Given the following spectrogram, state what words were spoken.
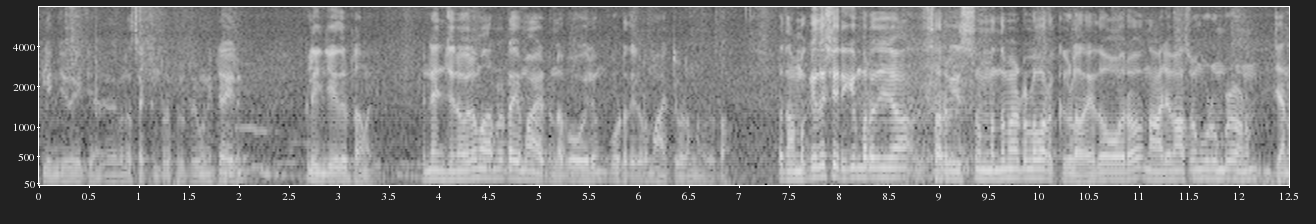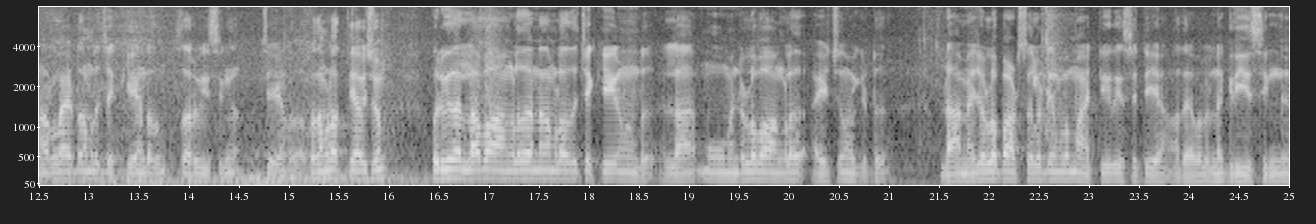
ക്ലീൻ ചെയ്ത് കയറ്റിയാൽ അതേപോലെ സെക്കൻഡറി ഫിൽറ്റർ യൂണിറ്റ് ആയാലും ക്ലീൻ ചെയ്ത് ഇട്ടാൽ മതി. പിന്നെ എഞ്ചിൻ ഓയിൽ മാറുന്ന ടൈം ആയിട്ടുണ്ട്. അപ്പോൾ ഓയിലും കൂട്ടത്തിൽ കൂടെ മാറ്റി വിടണം കേട്ടോ. അപ്പോൾ നമുക്കിത് ശരിക്കും പറഞ്ഞു കഴിഞ്ഞാൽ സർവീസ് സംബന്ധമായിട്ടുള്ള വർക്കുകൾ അതായത് ഓരോ നാല് മാസം കൂടുമ്പോഴാണ് ജനറലായിട്ട് നമ്മൾ ചെക്ക് ചെയ്യേണ്ടതും സർവീസിങ് ചെയ്യേണ്ടതും. അപ്പോൾ നമ്മൾ അത്യാവശ്യം ഒരുവിധം എല്ലാ ഭാഗങ്ങൾ തന്നെ നമ്മളത് ചെക്ക് ചെയ്യുന്നുണ്ട്. എല്ലാ മൂവ്മെന്റുള്ള ഭാഗങ്ങൾ അഴിച്ചു നോക്കിയിട്ട് ഡാമേജ് ഉള്ള പാർട്സുകളുണ്ട് നമ്മൾ മാറ്റി റീസെറ്റ് ചെയ്യുക അതേപോലെ തന്നെ ഗ്രീസിങ്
